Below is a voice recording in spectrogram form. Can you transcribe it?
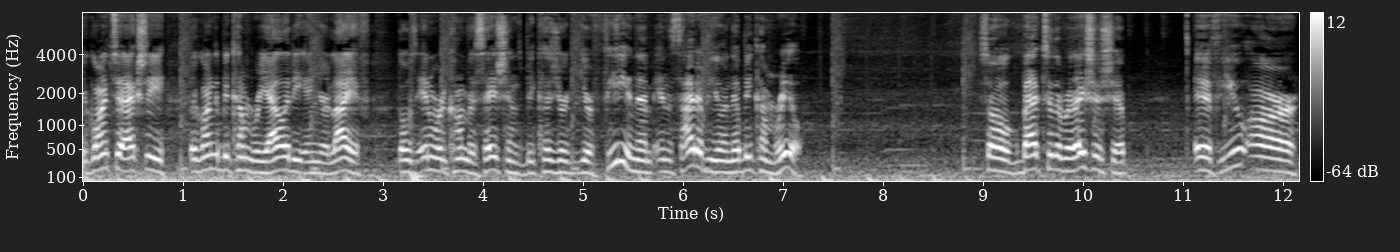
you're going to actually they're going to become reality in your life, those inward conversations because you're you're feeding them inside of you and they'll become real. So, back to the relationship, if you are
